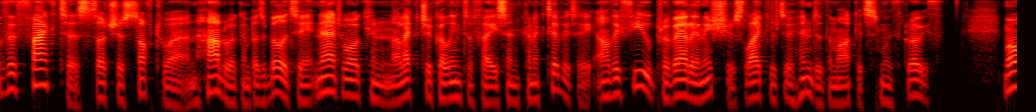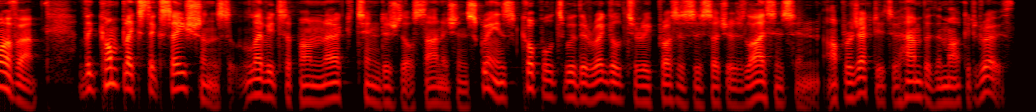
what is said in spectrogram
the factors such as software and hardware compatibility, networking, electrical interface, and connectivity are the few prevailing issues likely to hinder the market's smooth growth. Moreover, the complex taxations levied upon erecting digital signage and screens, coupled with the regulatory processes such as licensing, are projected to hamper the market growth.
